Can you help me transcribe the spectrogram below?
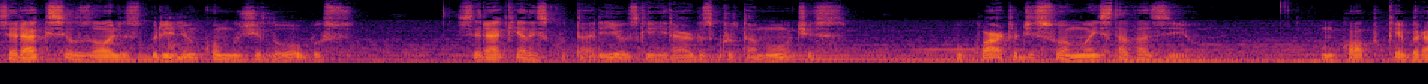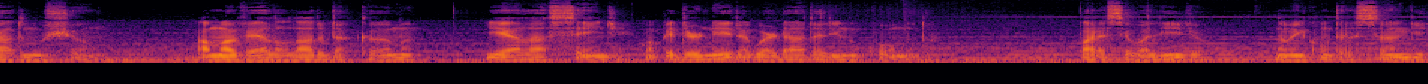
Será que seus olhos brilham como os de lobos? Será que ela escutaria os gueirar dos brutamontes? O quarto de sua mãe está vazio. Um copo quebrado no chão. Há uma vela ao lado da cama e ela acende com a pederneira guardada ali no cômodo. Para seu alívio, não encontra sangue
